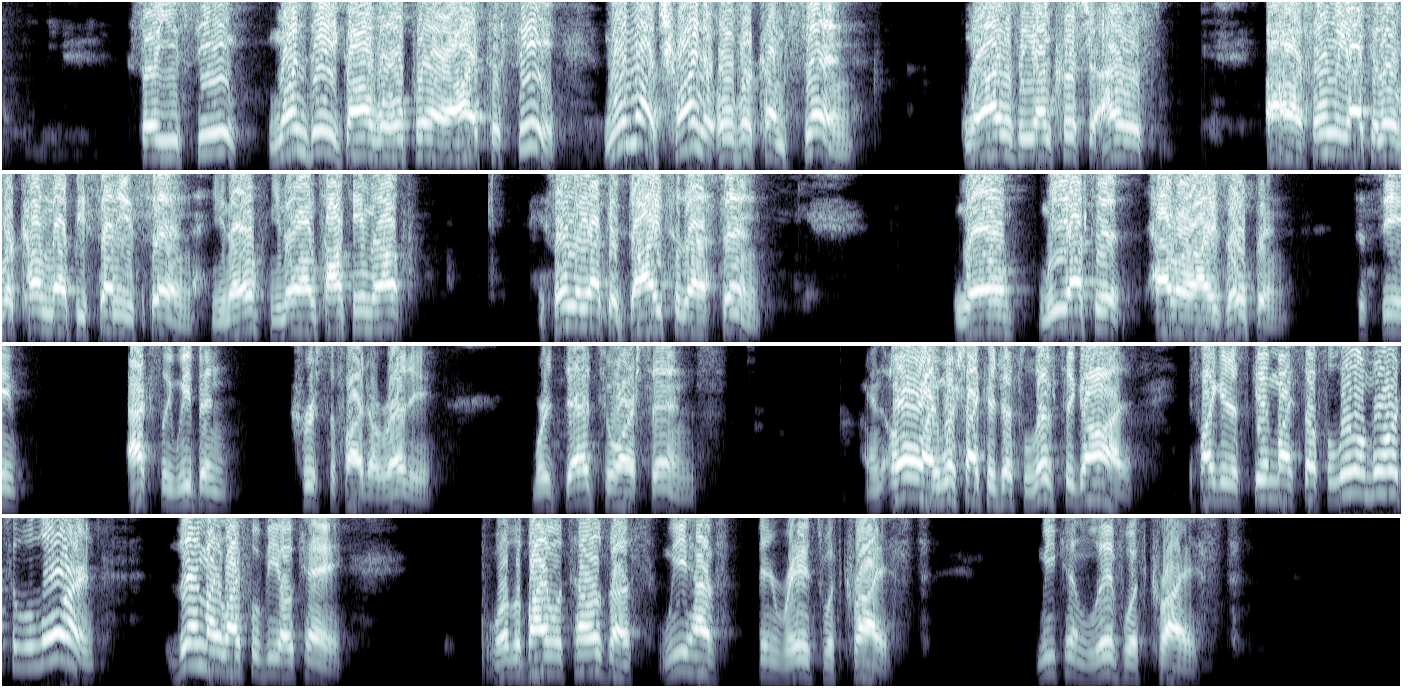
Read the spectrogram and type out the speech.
So you see, one day God will open our eyes to see we're not trying to overcome sin when I was a young Christian, I was, oh, if only I could overcome that besetting sin. You know, you know what I'm talking about? If only I could die to that sin. Well, we have to have our eyes open to see, actually, we've been crucified already. We're dead to our sins. And oh, I wish I could just live to God. If I could just give myself a little more to the Lord, then my life will be okay. Well, the Bible tells us we have been raised with Christ. We can live with Christ.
